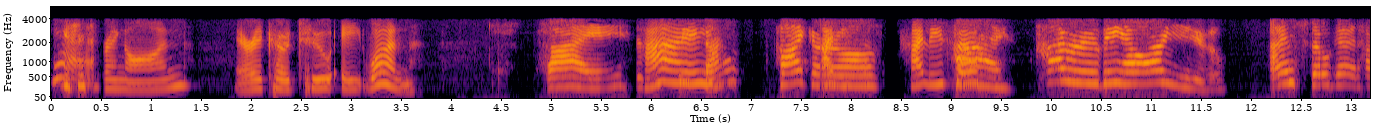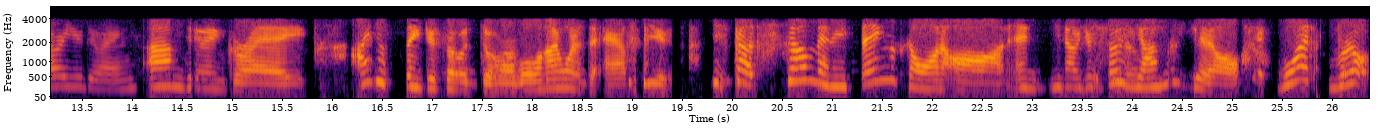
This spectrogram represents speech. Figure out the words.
Yeah. Bring on area code two eight one. Hi. This Hi. Hi, girls. Hi, Lisa. Hi. Hi, Ruby. How are you? I'm so good. How are you doing? I'm doing great. I just think you're so adorable, and I wanted to ask you. You've got so many things going on, and you know you're so young still. What real?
